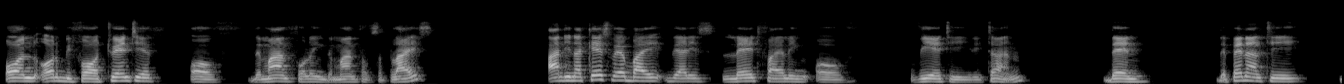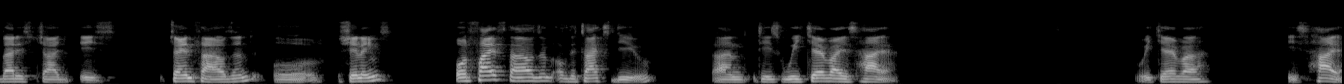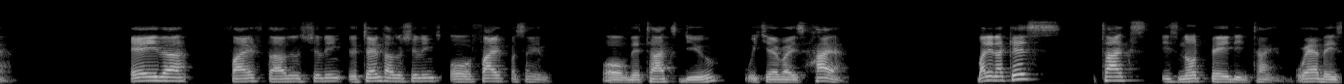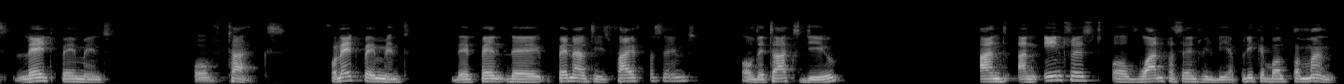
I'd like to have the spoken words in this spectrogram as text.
on or before 20th of the month following the month of supplies. And in a case whereby there is late filing of VAT return, then the penalty that is charged is 10,000 or shillings or 5,000 of the tax due, and it is whichever is higher. Whichever is higher. Either 5,000 shillings, uh, 10,000 shillings or 5% of the tax due, whichever is higher. But in a case tax is not paid in time, where there is late payment of tax. For late payment, the, pen, the penalty is 5% of the tax due. And an interest of 1% will be applicable per month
